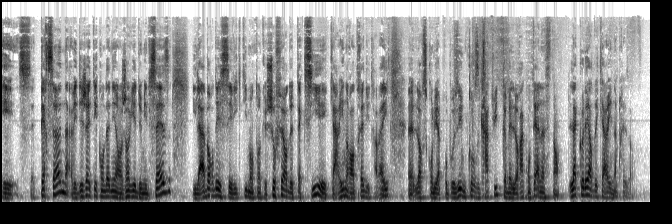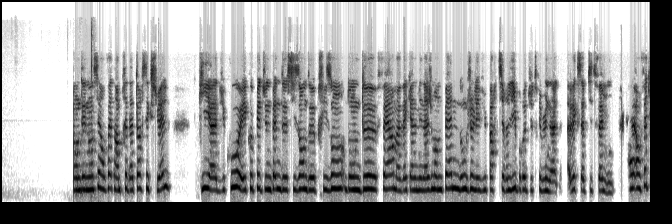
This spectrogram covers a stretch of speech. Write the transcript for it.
Et cette personne avait déjà été condamnée en janvier 2016. Il a abordé ses victimes en tant que chauffeur de taxi, et Karine rentrait du travail euh, lorsqu'on lui a proposé une course gratuite, comme elle le racontait à l'instant. La colère de Karine à présent. On dénonçait en fait un prédateur sexuel qui a du coup écopé d'une peine de 6 ans de prison, dont deux fermes avec un aménagement de peine. Donc je l'ai vu partir libre du tribunal avec sa petite famille. Euh, en fait,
